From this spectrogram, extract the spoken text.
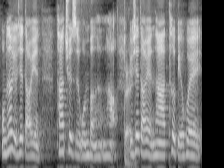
我们知道有些导演他确实文本很好，有些导演他特别会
